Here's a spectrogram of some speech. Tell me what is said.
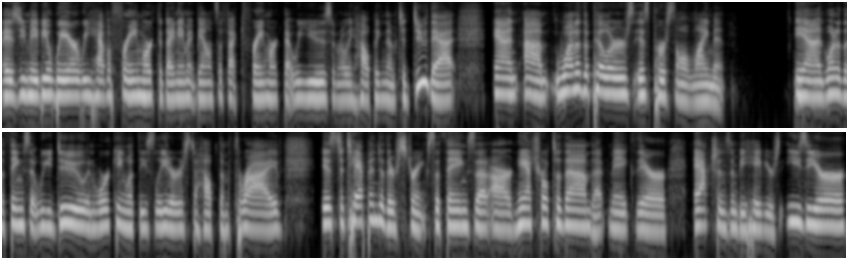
as you may be aware, we have a framework, the dynamic balance effect framework that we use and really helping them to do that. And um, one of the pillars is personal alignment. And one of the things that we do in working with these leaders to help them thrive is to tap into their strengths, the things that are natural to them, that make their actions and behaviors easier.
